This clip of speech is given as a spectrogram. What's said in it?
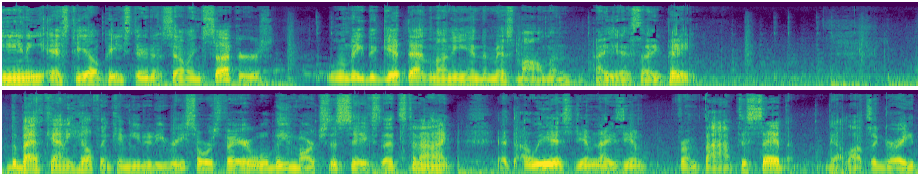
Any STLP student selling suckers will need to get that money into Miss Ballman ASAP. The Bath County Health and Community Resource Fair will be March the 6th, that's tonight, at the OES Gymnasium from 5 to 7. Got lots of great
